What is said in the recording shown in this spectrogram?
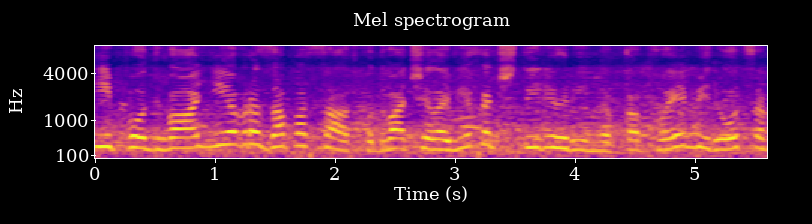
И по 2 евро за посадку. Два человека 4 гривны. В кафе берется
